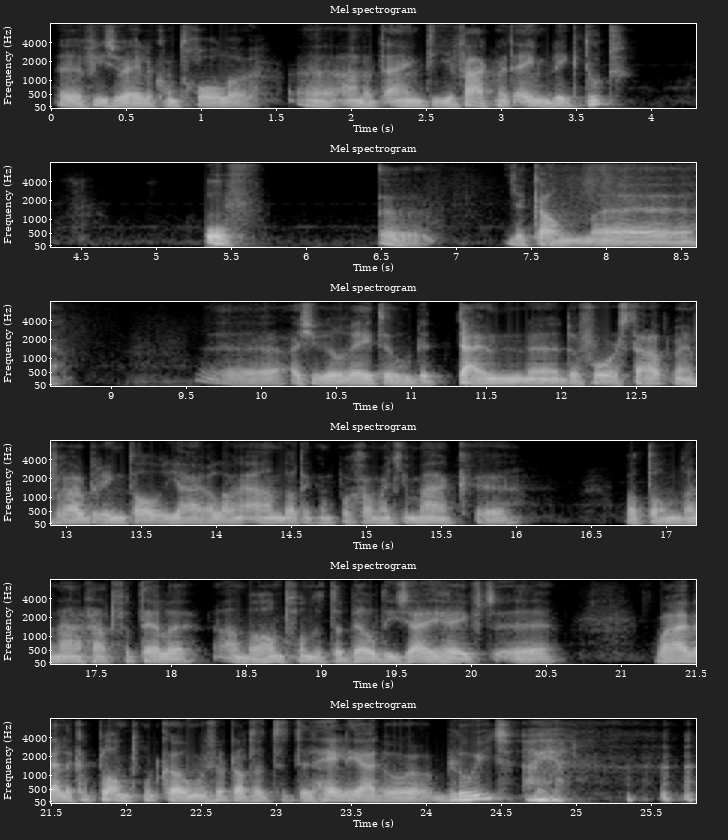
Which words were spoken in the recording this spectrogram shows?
eh, visuele controle aan het eind die je vaak met één blik doet. Of je kan, eh, als je wil weten hoe de tuin eh, ervoor staat. Mijn vrouw dringt al jarenlang aan dat ik een programmaatje maak. eh, wat dan daarna gaat vertellen aan de hand van de tabel die zij heeft. waar welke plant moet komen, zodat het het hele jaar door bloeit. oh ja.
